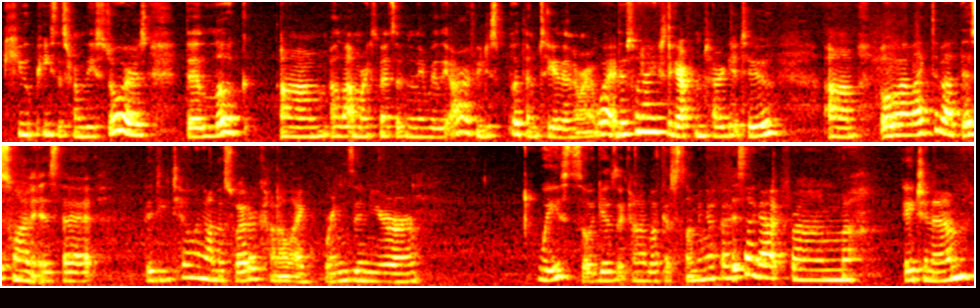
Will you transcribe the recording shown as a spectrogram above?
cute pieces from these stores that look um, a lot more expensive than they really are if you just put them together in the right way. This one I actually got from Target too. Um, what I liked about this one is that the detailing on the sweater kind of like brings in your waist so it gives it kind of like a slimming effect. This I got from H&M.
